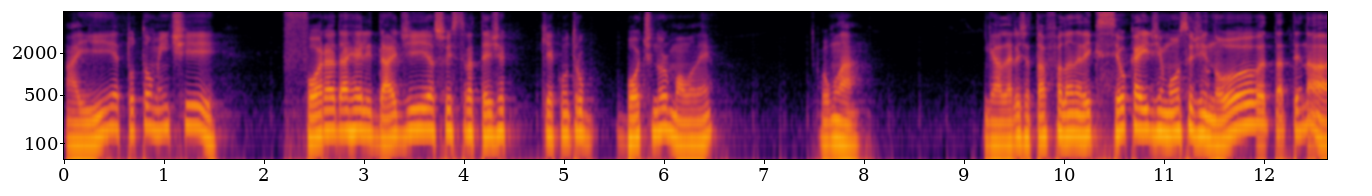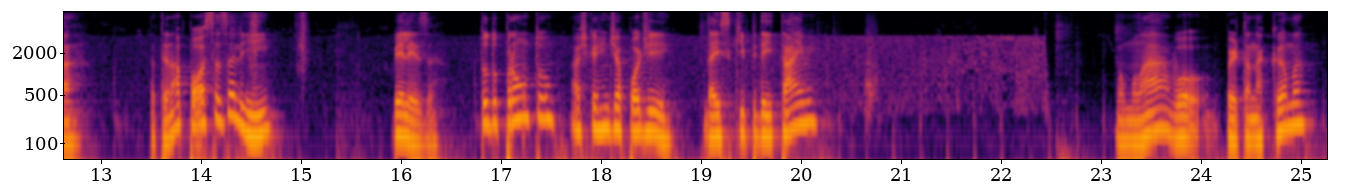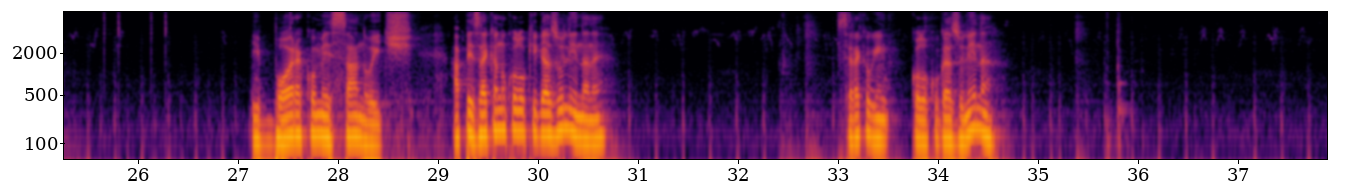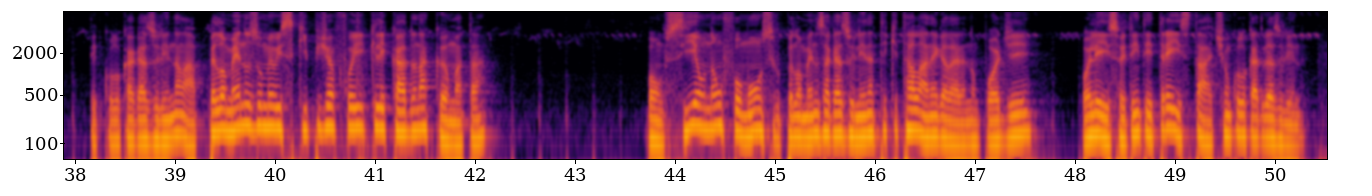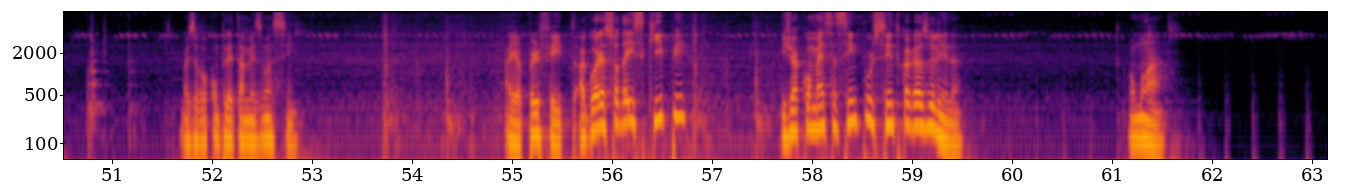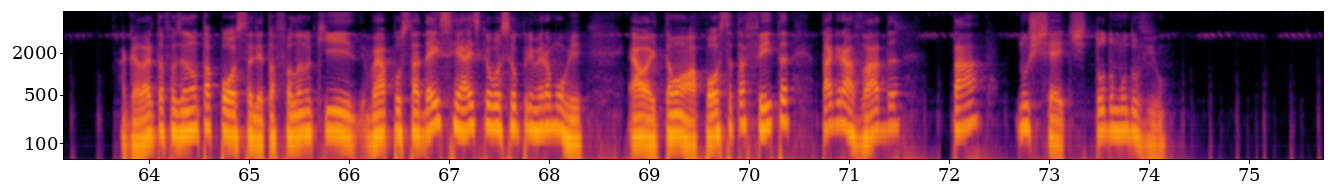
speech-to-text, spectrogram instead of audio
Aí é totalmente fora da realidade a sua estratégia que é contra o bot normal, né? Vamos lá. Galera já tá falando ali que se eu cair de monstro de novo, tá tendo, ó, tá tendo apostas ali, hein? Beleza. Tudo pronto. Acho que a gente já pode dar skip daytime. Vamos lá, vou apertar na cama. E bora começar a noite. Apesar que eu não coloquei gasolina, né? Será que alguém colocou gasolina? Tem que colocar gasolina lá. Pelo menos o meu skip já foi clicado na cama, tá? Bom, se eu não for monstro, pelo menos a gasolina tem que estar tá lá, né, galera? Não pode... Olha isso, 83? Tá, tinham colocado gasolina. Mas eu vou completar mesmo assim. Aí, ó, perfeito. Agora é só dar skip e já começa 100% com a gasolina. Vamos lá. A galera tá fazendo outra aposta ali. Tá falando que vai apostar 10 reais que eu vou ser o primeiro a morrer. É, ó, então, ó, a aposta tá feita, tá gravada, tá no chat. Todo mundo viu.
